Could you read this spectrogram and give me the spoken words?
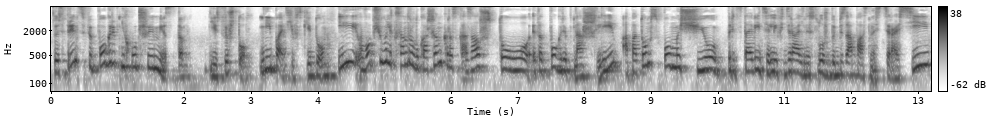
То есть, в принципе, погреб не худшее место если что, не Ипатьевский дом. И, в общем, Александр Лукашенко рассказал, что этот погреб нашли, а потом с помощью представителей Федеральной службы безопасности России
